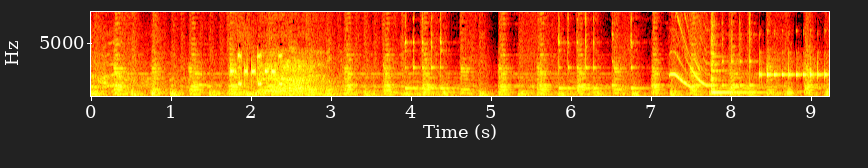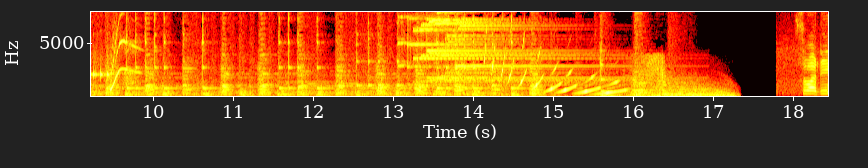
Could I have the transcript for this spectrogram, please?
สวัสดี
